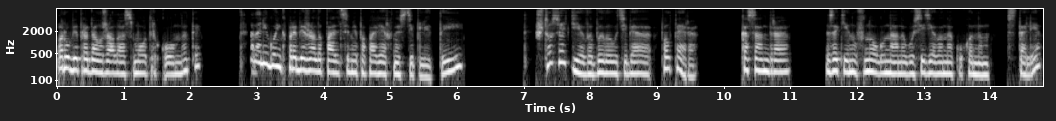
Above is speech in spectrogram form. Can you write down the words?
Руби продолжала осмотр комнаты. Она легонько пробежала пальцами по поверхности плиты. «Что за дело было у тебя в Полпера?» Кассандра, закинув ногу на ногу, сидела на кухонном столе.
